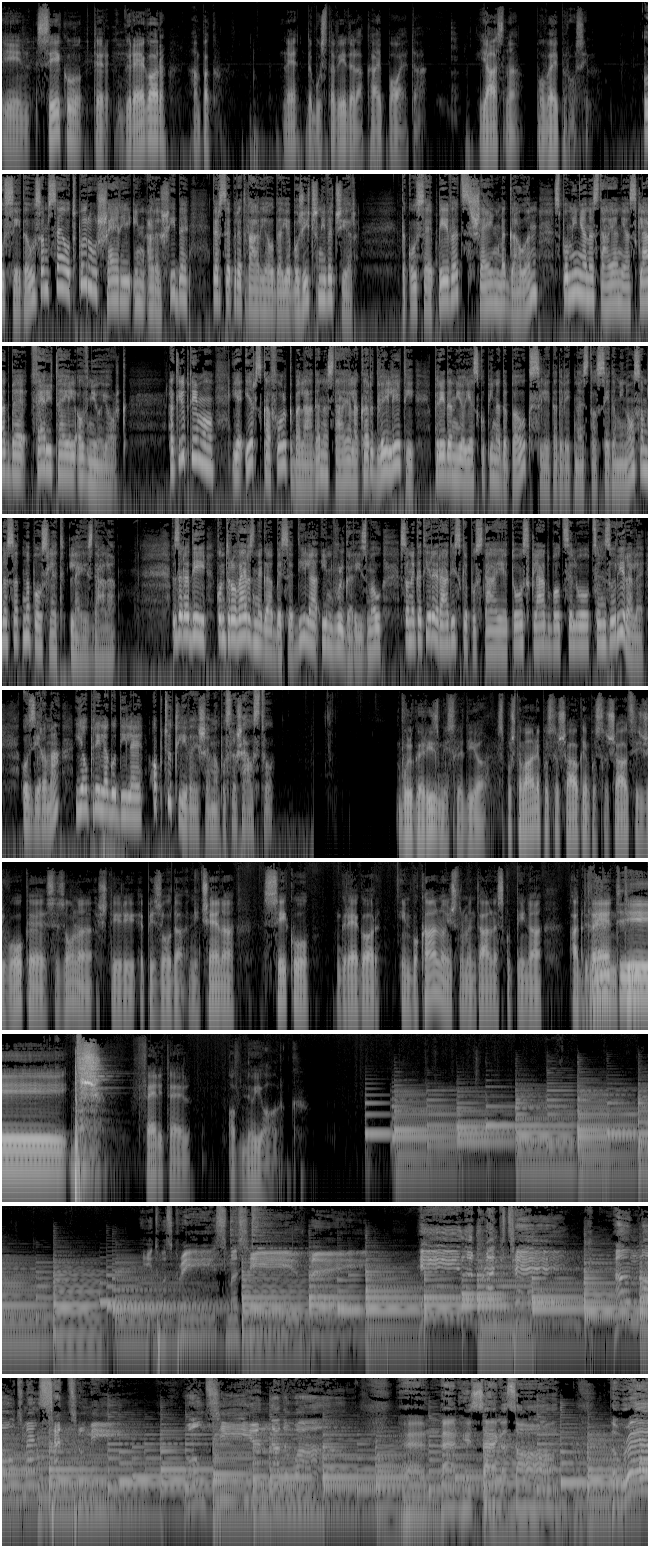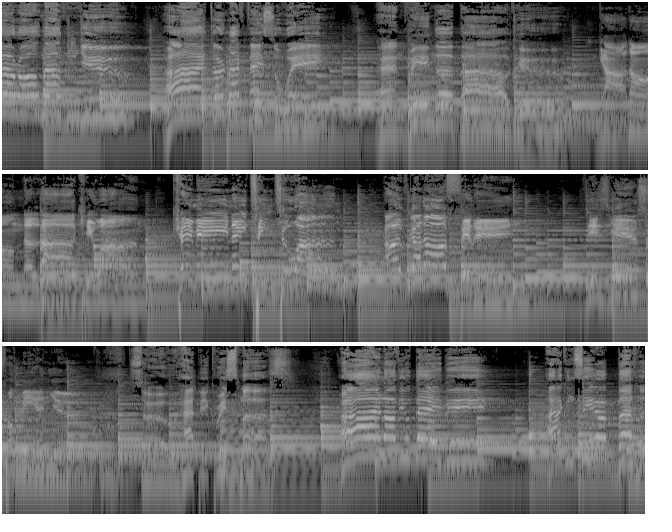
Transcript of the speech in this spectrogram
in Seku ter Gregor, ampak ne, da boste vedela, kaj pojeta. Jasna, povej, prosim. Usedel sem se, odprl šeri in arašide ter se pretvarjal, da je božični večer. Tako se pevec Shane McGowan spominja nastajanja skladbe Fairy Tale of New York. A kljub temu je irska folk balada nastajala kar dve leti, preden jo je skupina The Pogues leta 1987 naposled le izdala. Zaradi kontroverznega besedila in vulgarizmov so nekatere radijske postaje to skladbo celo cenzurirale oziroma jo prilagodile občutljivejšemu poslušalstvu. Vulgarizmi sledijo. Spoštovane poslušalke in poslušalci živoke, sezona 4, epizoda Ničena, Seku, Gregor in vokalno-instrumentalna skupina Adventi, Fairy Tale of New York. It was Christmas Eve. An old man said to me, Won't see another one. And then he sang a song,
